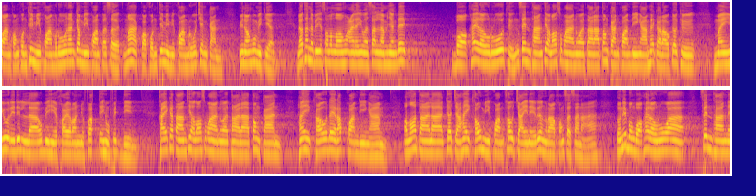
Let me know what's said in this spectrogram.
ว่างของคนที่มีความรู้นั้นก็มีความประเสริฐมากกว่าคนที่ไม่มีความรู้เช่นกัน พี่น้องผู้มีเกียรติ แล้วท่านนบีสุลต่านละฮ์อะลัยฮิวะสัลลัมยังได้บอกให้เรารู้ถึงเส้นทางที่อัลลอฮฺสุบฮานุวะตาลาต้องการความดีงามให้กับเราก็คือ ไมยุริดิลลาฮบิฮิคอยรอนยุฟักติฮุฟิดดีนใครก็ตามที่อัลลอฮฺสุบฮานุวะตาลาต้องการให้เขาได้รับความดีงาม อัลลอฮฺตาลาก็จะให้เขามีความเข้าใจในเรื่องราวของศาสนา ตัวนี้บ่งบอกให้เรารู้ว่าเส้นทางใน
